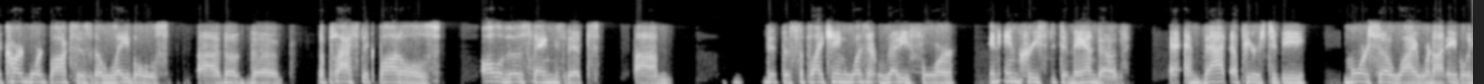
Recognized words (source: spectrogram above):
the cardboard boxes, the labels, uh, the the the plastic bottles, all of those things that um, that the supply chain wasn't ready for an increased demand of, and that appears to be more so why we're not able to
